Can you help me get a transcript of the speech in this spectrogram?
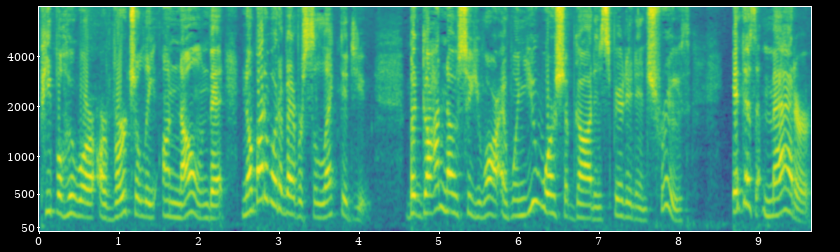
people who are, are virtually unknown that nobody would have ever selected you, but God knows who you are. And when you worship God in spirit and in truth, it doesn't matter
